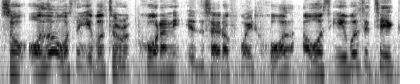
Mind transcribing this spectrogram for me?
So although I wasn't able to record on the inside of Whitehall I was able to take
